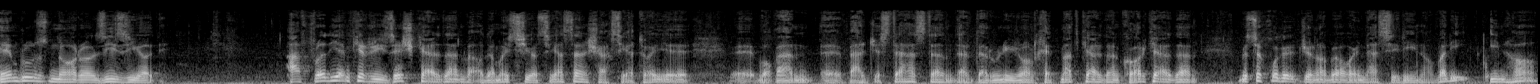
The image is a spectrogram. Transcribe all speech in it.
امروز ناراضی زیاده. افرادی هم که ریزش کردن و آدمای سیاسی هستن شخصیت های واقعا برجسته هستن در درون ایران خدمت کردن کار کردن مثل خود جناب آقای نصیری اینا. ولی اینها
